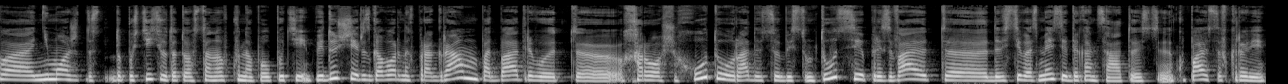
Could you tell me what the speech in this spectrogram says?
э, не может допустить вот эту остановку на полпути. Ведущие разговорных программ подбадривают э, хороших хуту, радуются убийствам Тутси, призывают э, довести возмездие до конца, то есть купаются в крови.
